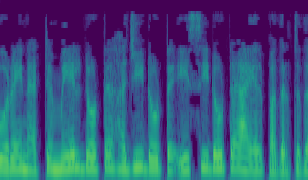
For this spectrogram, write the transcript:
ഗൊറൈൻ at mail dot Huji dot A C dot അയൽ പകർത്തുക.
